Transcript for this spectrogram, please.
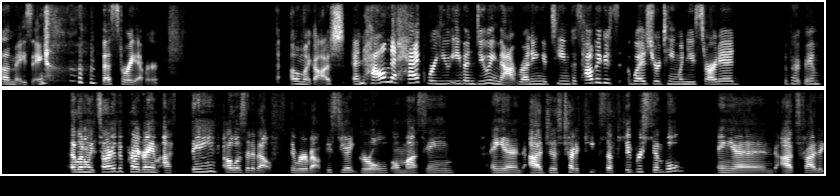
Amazing. Best story ever. Oh my gosh. And how in the heck were you even doing that, running a team? Because how big is, was your team when you started the program? And when we started the program, I think I was at about, there were about 58 girls on my team. And I just try to keep stuff super simple. And I try to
